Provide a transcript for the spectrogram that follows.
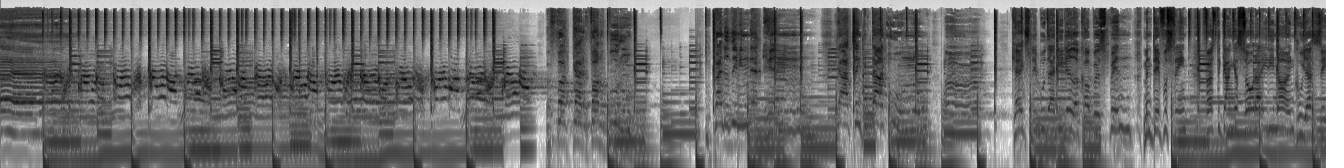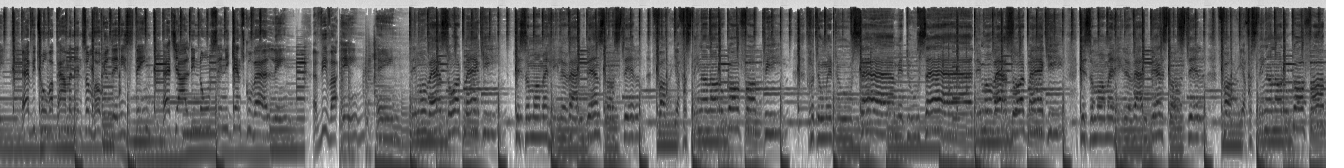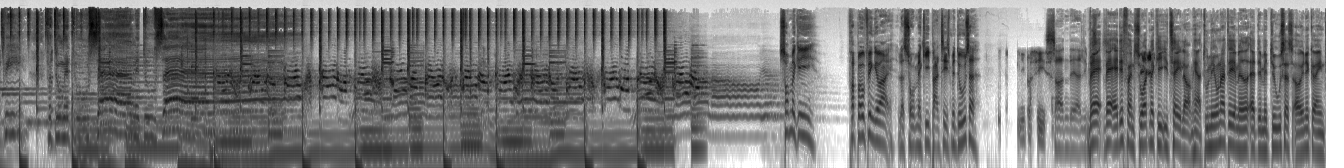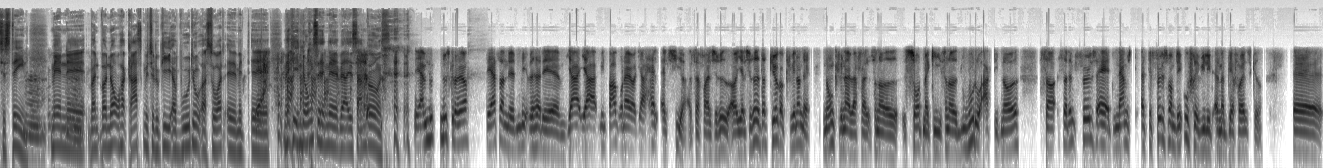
Har tænkt en uge nu. Uh. Kan ikke slippe ud af dit æderkoppespind Men det er for sent. Første gang jeg så dig i dine øjne Kunne jeg se At vi to var permanent som hugget ind i sten. At jeg aldrig nogensinde igen skulle være alene. At vi var en, en. Det må være sort magi. Det er som om, at hele verden den står stille For jeg forstener, når du går forbi. For du Medusa, Medusa Det må være sort magi. Det er som om, at hele verden den står stille. For jeg forstener, når du går forbi. For du Medusa, Medusa Sort magi fra Bogfinkevej. Eller sort magi, parentes Medusa. Lige præcis. Sådan der, lige Hvad, præcis. hvad er det for en sort magi, I taler om her? Du nævner det med, at det Medusas øjne gør en til sten. Men øh, hvor- hvornår har græsk mytologi og voodoo og sort øh, med, øh, Ja. magi nogensinde øh, været i samme bås? Ja, men nu, nu skal du høre. Det er sådan, øh, hvad hedder det, øh, jeg, jeg, min baggrund er jo, at jeg er halv algier, altså fra Algeriet. Og i Algeriet, der dyrker kvinderne, nogle kvinder i hvert fald, sådan noget sort magi, sådan noget voodoo-agtigt noget. Så, så den følelse af, at det nærmest, altså det føles som om det er ufrivilligt, at man bliver forelsket. Øh,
